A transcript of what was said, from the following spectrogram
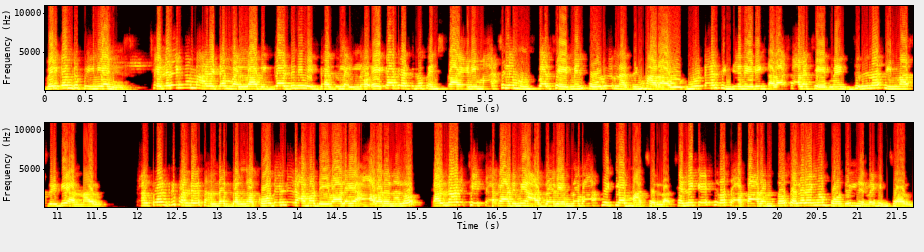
వెల్కమ్ టు పీవీఆర్ న్యూస్ చదరంగం ఆడటం వల్ల విద్యార్థిని విద్యార్థులలో ఏకాగ్రతను పెంచుతాయని Macherla municipal chairman Koduru Narasimharao Newton's engineering కళాశాల చైర్మన్ జున్న శ్రీనివాస్ రెడ్డి అన్నారు. సంక్రాంతి పండుగ సందర్భంగా కోదండరామ దేవాలయ ఆవరణలో పల్నాడు చేస్ అకాడమీ ఆధ్వర్యంలో వాసవి క్లబ్ మార్చల్ల చెన్నకేశ్వర సహకారంతో చదరంగం పోటీలు నిర్వహించారు.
